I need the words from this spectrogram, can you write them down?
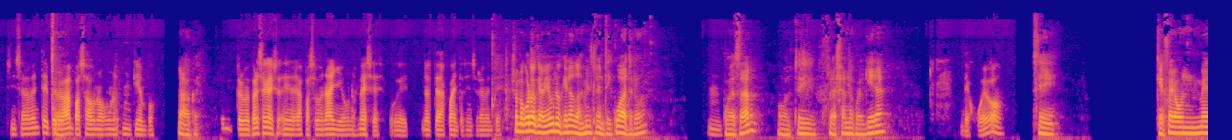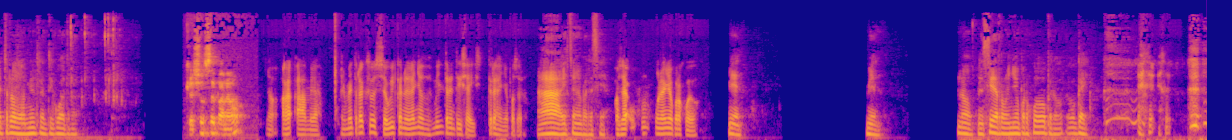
sinceramente, pero Ah. han pasado uno- uno- un tiempo. Ah, ok. Pero me parece que eh, ha pasado un año, unos meses, porque no te das cuenta, sinceramente. Yo me acuerdo que había uno que era 2034, Mm, ¿puede ser? O estoy flasheando cualquiera. ¿De juego? Sí. Que fuera un metro 2034. Que yo sepa, ¿no? No, ah, ah, mira. El Metro Exodus se ubica en el año 2036. Tres años pasaron. Ah, este me parecía. O sea, un, un año por juego. Bien. Bien. No, pensé de reunión por juego, pero ok.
